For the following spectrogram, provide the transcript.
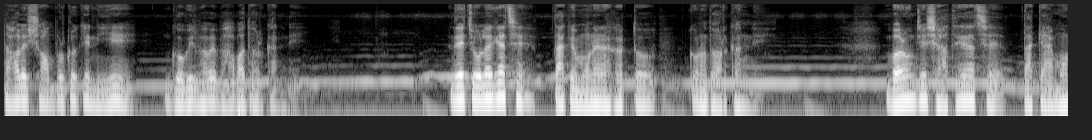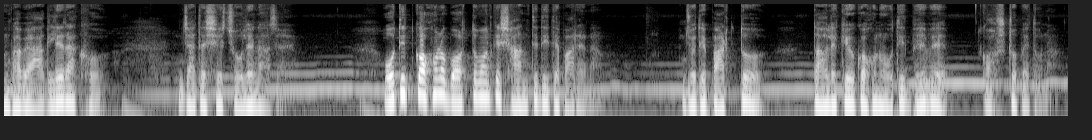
তাহলে সম্পর্ককে নিয়ে গভীরভাবে ভাবা দরকার নেই। যে চলে গেছে, তাকে মনে রাখার তো কোনো দরকার নেই। বরং যে সাথে আছে, তাকে এমনভাবে আগলে রাখো যাতে সে চলে না যায়। অতীত কখনো বর্তমানকে শান্তি দিতে পারে না। যদি পারত, তাহলে কেউ কখনো অতীত ভেবে কষ্ট পেত না।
